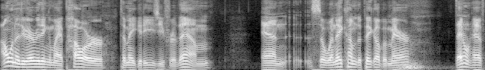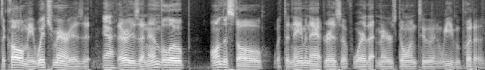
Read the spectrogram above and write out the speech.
I want to do everything in my power to make it easy for them. And so when they come to pick up a mare, they don't have to call me. Which mare is it? Yeah. There is an envelope on the stall with the name and address of where that mare is going to, and we even put a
